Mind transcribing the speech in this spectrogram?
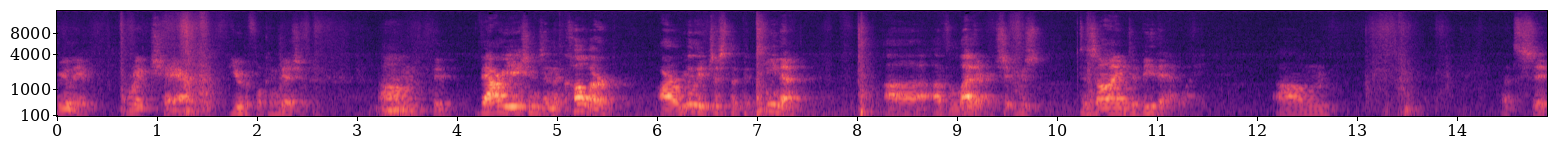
Really a great chair, beautiful condition. Um, the variations in the color are really just the patina uh, of the leather. It was designed to be that way. Um, let's see,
